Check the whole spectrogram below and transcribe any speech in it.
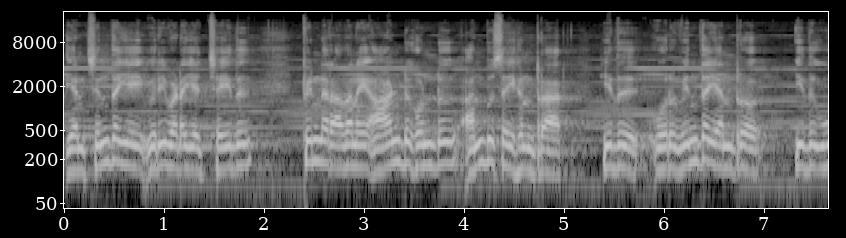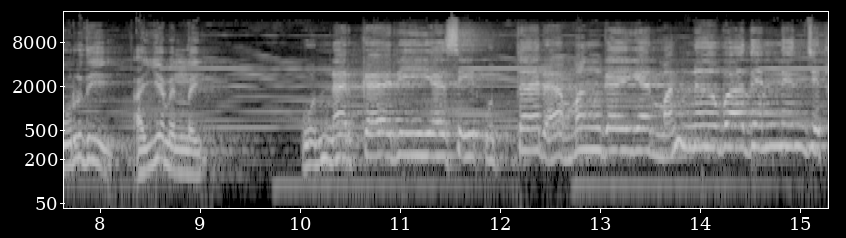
என் சிந்தையை விரிவடையச் செய்து பின்னர் அதனை ஆண்டு கொண்டு அன்பு செய்கின்றார். இது ஒரு விந்தையன்றோ இது உறுதி ஐயமில்லை. உன்னற்கரிய சீர் உத்தர மங்கையர் மன்னுவதென் நெஞ்சில்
